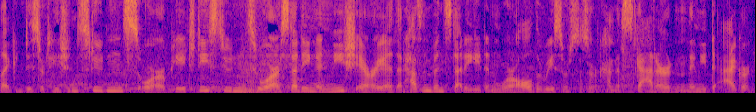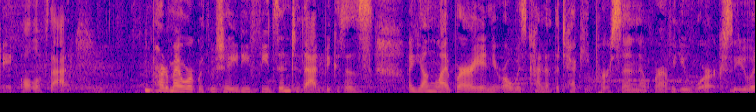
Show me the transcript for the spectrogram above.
like dissertation students or PhD students who are studying a niche area that hasn't been studied and where all the resources are kind of scattered and they need to aggregate all of that. Part of my work with Ushahidi feeds into that because as a young librarian, you're always kind of the techie person wherever you work. So you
